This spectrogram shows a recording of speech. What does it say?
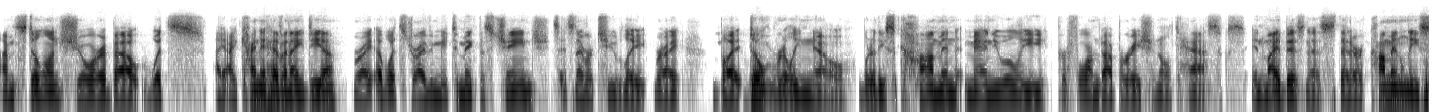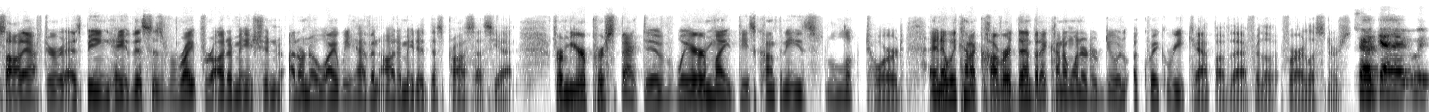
I'm still unsure about what's. I, I kind of have an idea, right, of what's driving me to make this change. It's, it's never too late, right? But don't really know. What are these common manually performed operational tasks in my business that are commonly sought after as being hey this is ripe for automation. I don't know why we haven't automated this process yet. From your perspective where might these companies look toward? I know we kind of covered them but i kind of wanted to do a, a, quick recap of that for the for our listeners. So again we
